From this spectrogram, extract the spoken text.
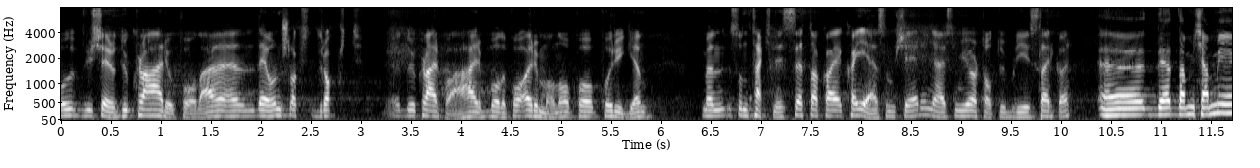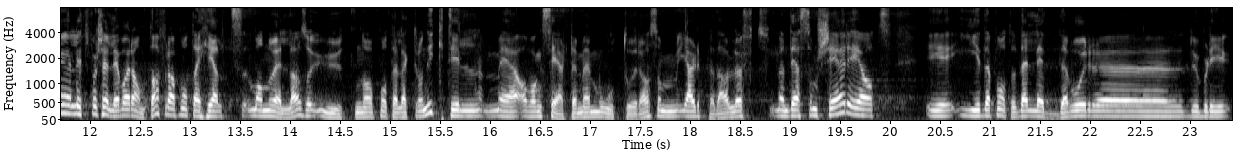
og vi ser at du kler jo på deg Det er jo en slags drakt du kler på deg her, både på armene og på, på ryggen. Men sånn teknisk sett, da, hva, hva, er det som skjer inni her som gjør at du blir sterkere? Eh, det, de kommer i litt forskjellige varianter, fra helt manuelle, altså uten elektronikk, til med avanserte med motorer som hjelper deg å løfte. Men det som skjer, er at i, i det, måte, det, leddet hvor uh, du blir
